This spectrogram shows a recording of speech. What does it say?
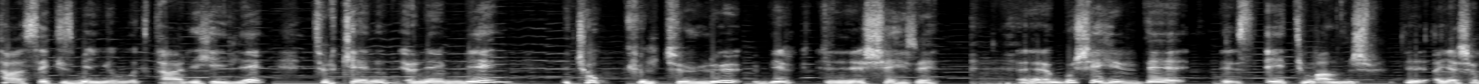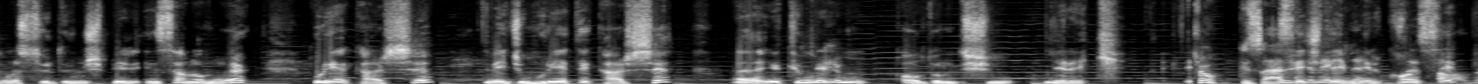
ta 8000 yıllık tarihiyle Türkiye'nin önemli, çok kültürlü bir e, şehri. E, Bu şehirde e, eğitim almış, e, yaşamını sürdürmüş bir insan olarak buraya karşı ve Cumhuriyete karşı e, yükümlülüğüm olduğunu düşünerek Çok güzel. Seçtiğim bir konsept.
